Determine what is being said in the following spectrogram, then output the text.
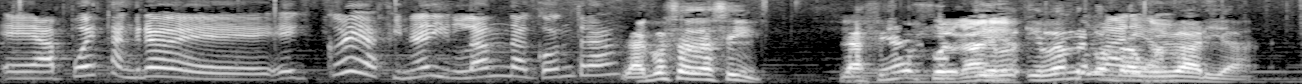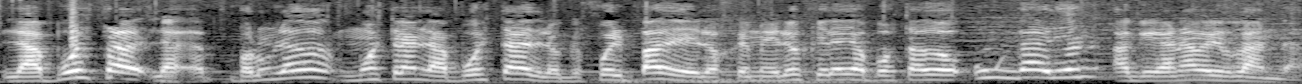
Eh, apuestan, creo que. eh, creo que al final Irlanda contra. La cosa es así. La final fue Bulgaria. Irlanda contra Bulgaria. La apuesta, la- por un lado, muestran la apuesta de lo que fue el padre de los gemelos, que le había apostado un Galleon a que ganaba Irlanda.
